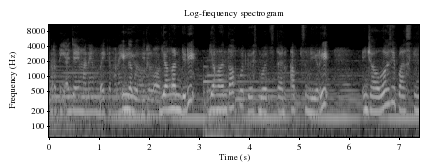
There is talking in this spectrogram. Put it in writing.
ngerti aja yang mana yang baik yang mana yang enggak Iya. buat diri lo jangan jadi jangan takut guys buat stand up sendiri Insya Allah sih pasti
